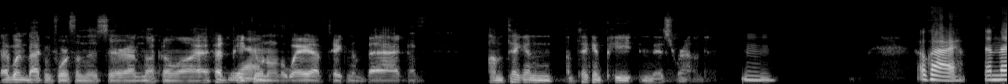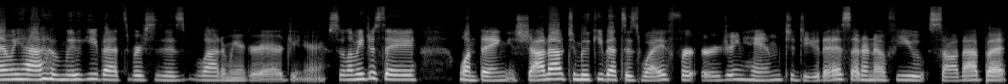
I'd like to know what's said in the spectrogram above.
I went back and forth on this there. I'm not gonna lie. I've had Pete Yeah. going all the way. I've taken him back. I've I'm taking I'm taking Pete in this round. Mm. Okay. And then we have Mookie Betts versus Vladimir Guerrero Jr. So let me just say one thing. Shout out to Mookie Betts' wife for urging him to do this. I don't know if you saw that, but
